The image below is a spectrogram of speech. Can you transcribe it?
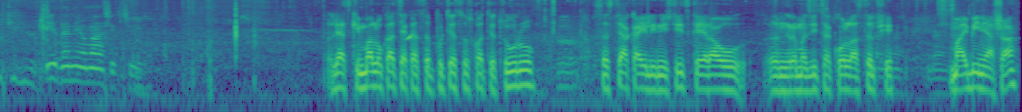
Másik csihő. Ideni a másik cső. Le-a schimbat locația ca să puteți să scoateți urul, să stea ca ei liniștiți, că erau îngrămădiți acolo la stâlp și mai bine așa.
